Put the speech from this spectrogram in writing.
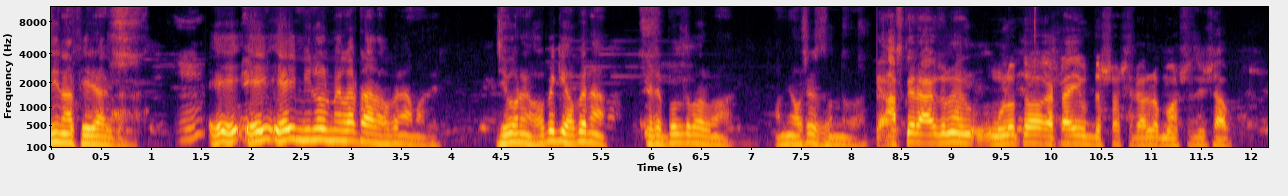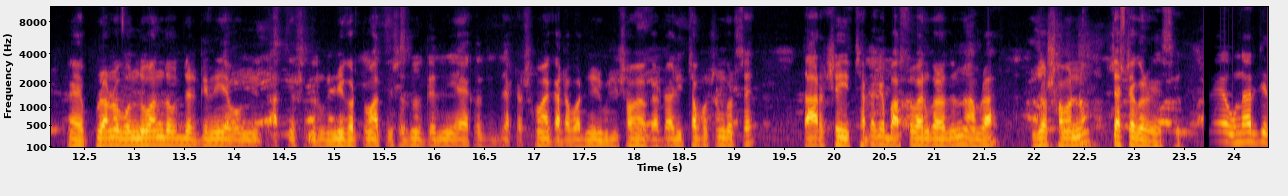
দিন আর ফিরে আসবে না। এই এই এই মিলন মেলাটা আর হবে না আমাদের। জীবনে হবে কি হবে না সেটা বলতে পারব না। আমি অশেষ ধন্যবাদ। আজকের আয়োজনের মূলত একটাই উদ্দেশ্য সেটা হলো মহাসচিব সাহেব পুরানো বন্ধু বান্ধবদেরকে নিয়ে এবং আত্মীয় স্বজনকে নিকটতম আত্মীয় স্বজনকে নিয়ে একত্রিত একটা সময় কাটাবার নিরিবিলি সময় কাটাবার ইচ্ছা পোষণ করছে। তার সেই ইচ্ছাটাকে বাস্তবায়ন করার জন্য আমরা যত সামান্য চেষ্টা করে গেছি। ওনার যে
